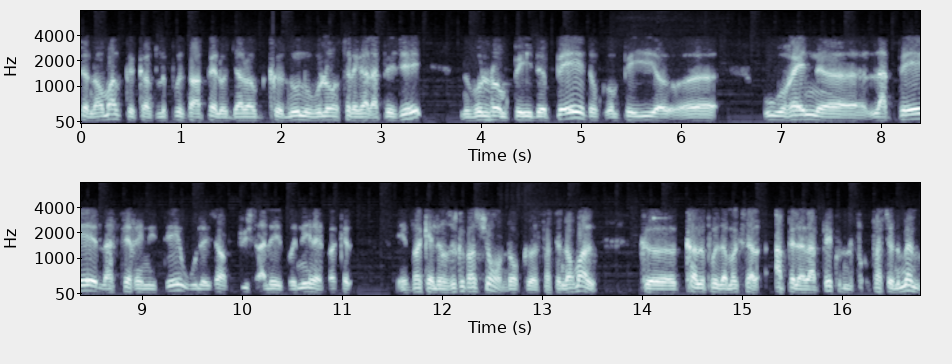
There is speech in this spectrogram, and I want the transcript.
c'est normal que quand le président appelle au dialogue, que nous, nous voulons un Sénégal apaisé, nous voulons un pays de paix, donc un pays où règne la paix, la sérénité, où les gens puissent aller et venir et vaquer, leurs occupations. Donc ça, c'est normal que quand le président Macky appelle à la paix, que nous fassions même.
